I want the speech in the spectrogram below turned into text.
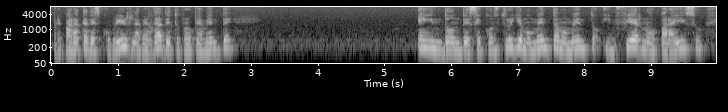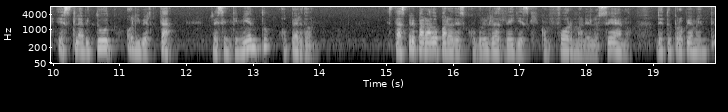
Prepárate a descubrir la verdad de tu propia mente, en donde se construye momento a momento infierno o paraíso, esclavitud o libertad resentimiento o perdón. ¿Estás preparado para descubrir las leyes que conforman el océano de tu propia mente?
